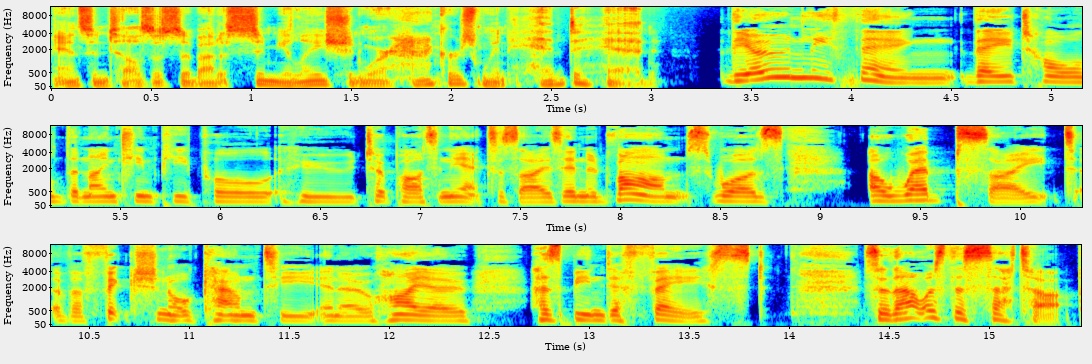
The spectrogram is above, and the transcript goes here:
Manson tells us about a simulation where hackers went head to head. The only thing they told the 19 people who took part in the exercise in advance was a website of a fictional county in Ohio has been defaced. So that was the setup.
